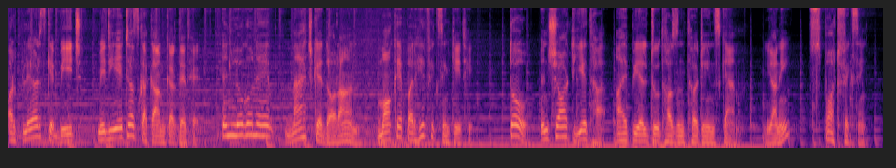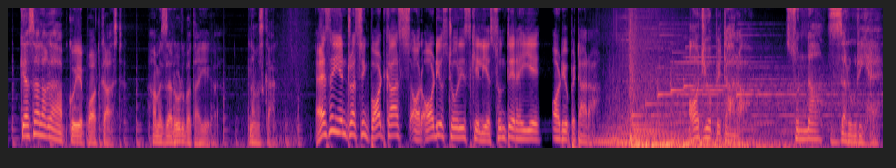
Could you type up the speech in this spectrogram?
और प्लेयर्स के बीच मीडिएटर्स का काम करते थे। इन लोगों ने मैच के दौरान मौके पर ही फिक्सिंग की थी। तो इन शॉर्ट ये था आईपीएल 2013 स्कैम यानी स्पॉट फिक्सिंग कैसा लगा आपको ये पॉडकास्ट हमें ज़रूर बताइएगा। नमस्कार। ऐसे ही इंटरेस्टिंग पॉडकास्ट और ऑडियो स्टोरीज के लिए सुनते रहिए ऑडियो पिटारा ऑडियो पिटारा सुनना ज़रूरी है।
